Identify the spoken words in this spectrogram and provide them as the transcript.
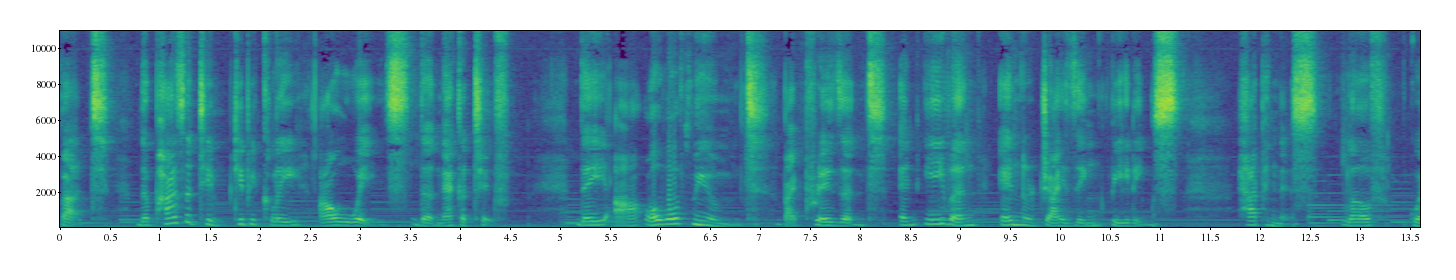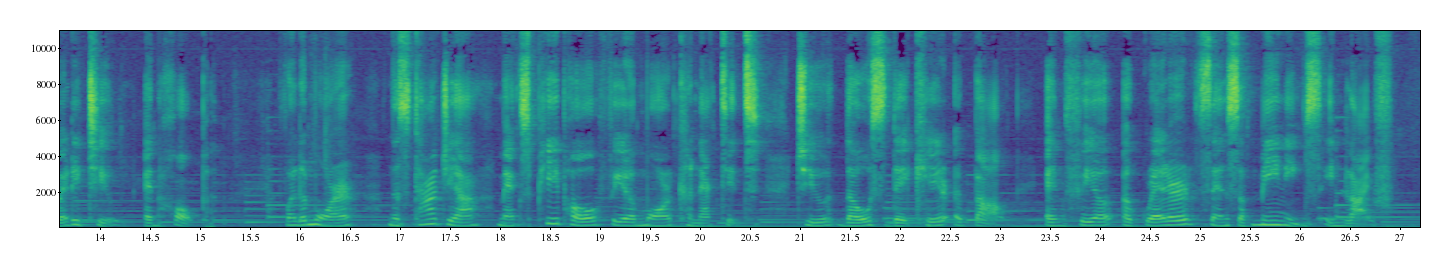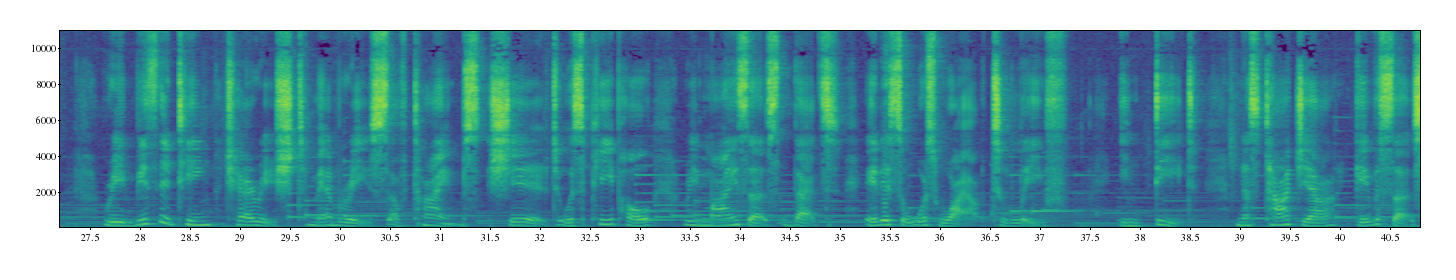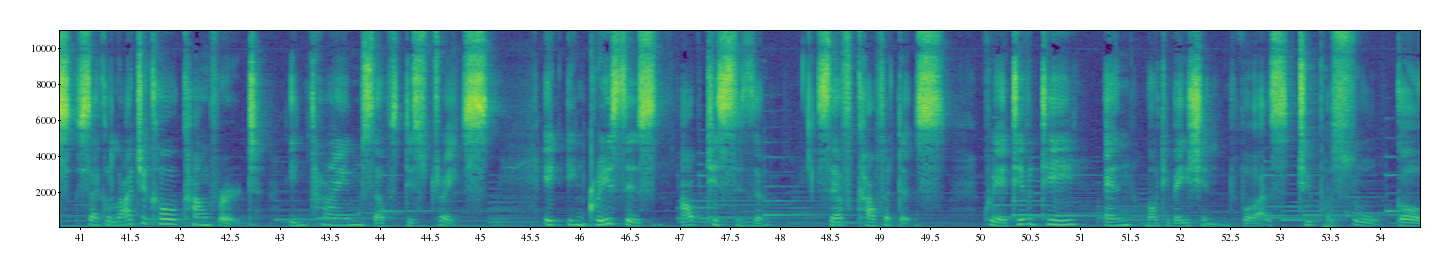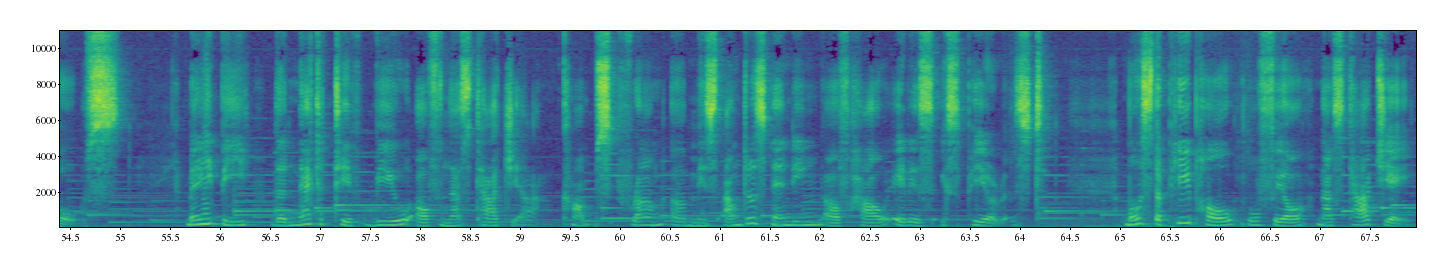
but the positive typically outweighs the negative. They are overwhelmed by pleasant and even energizing feelings happiness, love, gratitude, and hope. Furthermore, nostalgia makes people feel more connected to those they care about and feel a greater sense of meanings in life. Revisiting cherished memories of times shared with people reminds us that it is worthwhile to live. Indeed, nostalgia gives us psychological comfort in times of distress. It increases optimism self confidence, creativity, and motivation for us to pursue goals. Maybe the negative view of nostalgia comes from a misunderstanding of how it is experienced. Most people who feel nostalgic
